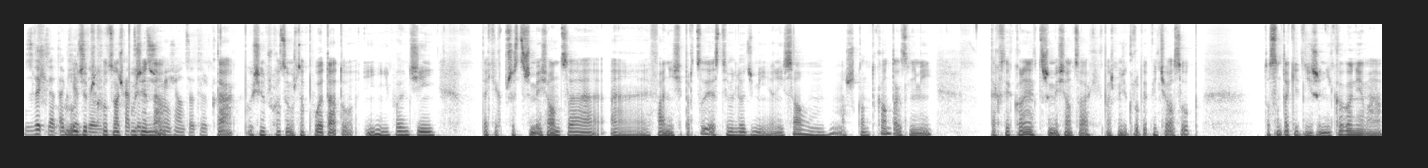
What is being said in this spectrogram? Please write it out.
Zwykle tak ludzie jest. przychodzą już później na. miesiące tylko. Tak, później przychodzą już na pół etatu i powiem ci, tak jak przez trzy miesiące e, fajnie się pracuje z tymi ludźmi, oni są, masz kontakt z nimi, tak w tych kolejnych trzy miesiącach, jak masz mieć grupę pięciu osób, to są takie dni, że nikogo nie ma.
